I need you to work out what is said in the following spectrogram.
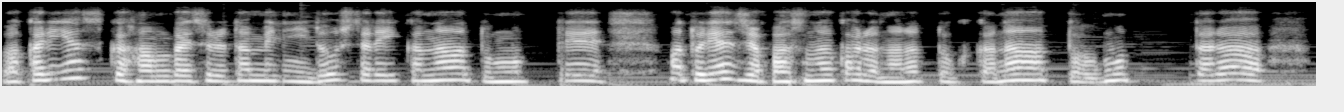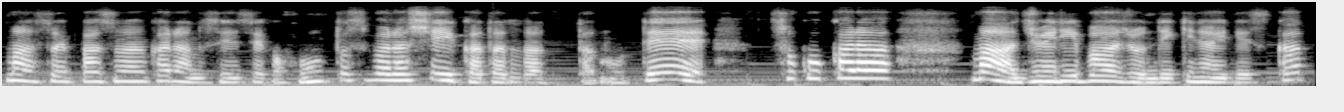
分かりやすく販売するためにどうしたらいいかなと思って、まあ、とりあえずじゃあパーソナルカラー習っておくかなと思ったら、まあ、そういうパーソナルカラーの先生が本当素晴らしい方だったので、そこから、まあ、ジュエリーバージョンできないですかっ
